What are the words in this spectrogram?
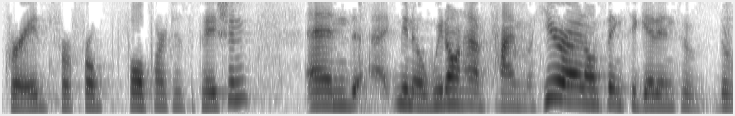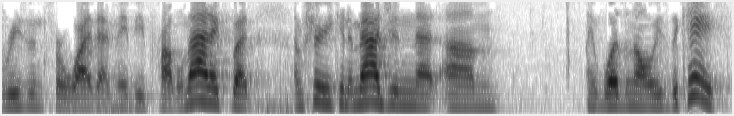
grades for full participation. And uh, you know, we don't have time here, I don't think, to get into the reasons for why that may be problematic. But I'm sure you can imagine that um, it wasn't always the case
